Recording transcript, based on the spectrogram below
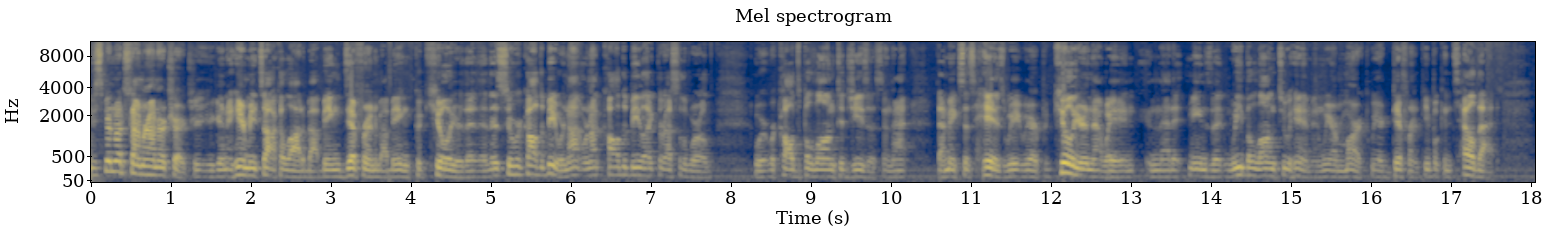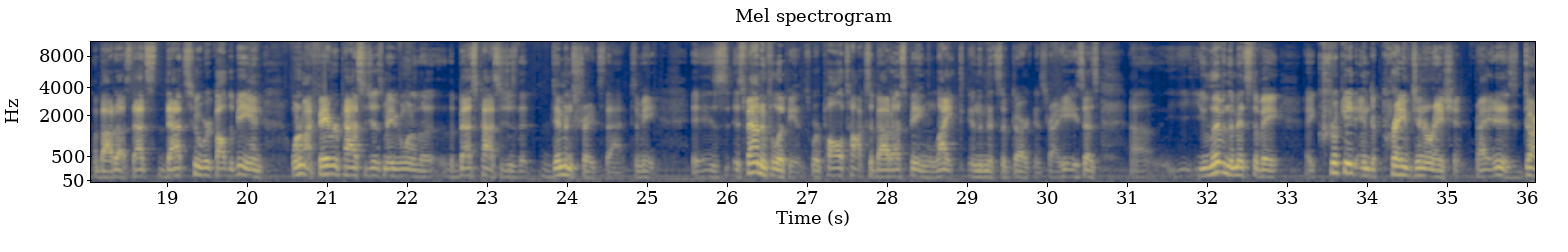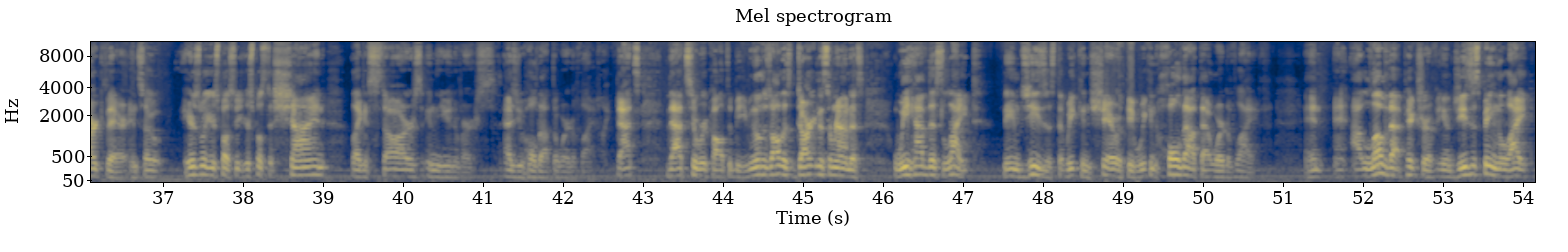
you spend much time around our church, you're going to hear me talk a lot about being different, about being peculiar. That this is who we're called to be. We're not we're not called to be like the rest of the world. We're, we're called to belong to Jesus, and that that makes us His. We, we are peculiar in that way, in, in that it means that we belong to Him, and we are marked. We are different. People can tell that about us. That's that's who we're called to be. And one of my favorite passages, maybe one of the the best passages that demonstrates that to me is, is found in Philippians, where Paul talks about us being light in the midst of darkness, right? He says, uh, You live in the midst of a, a crooked and depraved generation, right? It is dark there. And so here's what you're supposed to do you're supposed to shine like a stars in the universe as you hold out the word of life. Like that's that's who we're called to be. Even though there's all this darkness around us, we have this light named Jesus that we can share with people. We can hold out that word of life. And, and I love that picture of you know Jesus being the light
